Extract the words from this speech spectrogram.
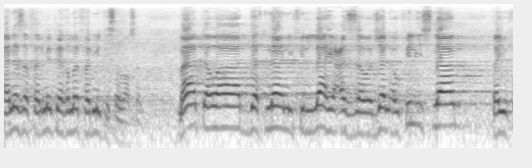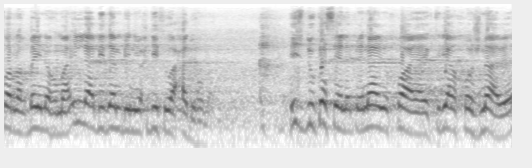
ئەنەزە فەرمی پێغەمبەر فەرمیێتی وسلم. ما تواد اثنان في الله عز وجل أو في الإسلام فيفرق بينهما إلا بذنب يحدث أحدهما. هیچ دوو کەسێ لە پێناوی خوایە یەکتریان خۆش ناوێ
